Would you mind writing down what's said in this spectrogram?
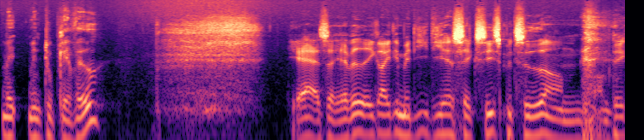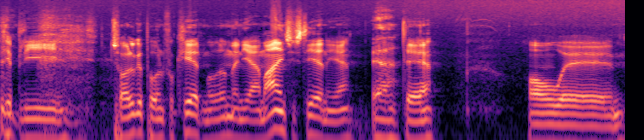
Men, men du bliver ved? Ja, altså jeg ved ikke rigtig med de, de her sexisme-tider, om, om det kan blive tolket på en forkert måde, men jeg er meget insisterende, ja. Ja. Det er. Og, øh,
